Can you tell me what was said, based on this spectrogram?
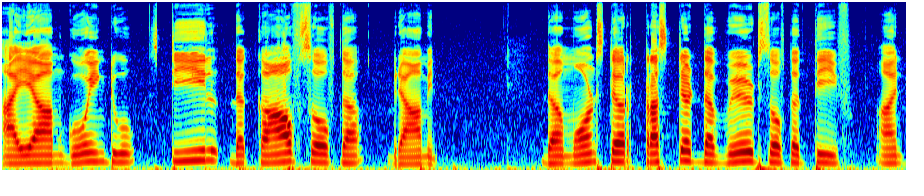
I am going to steal the calves of the Brahmin. The monster trusted the words of the thief and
